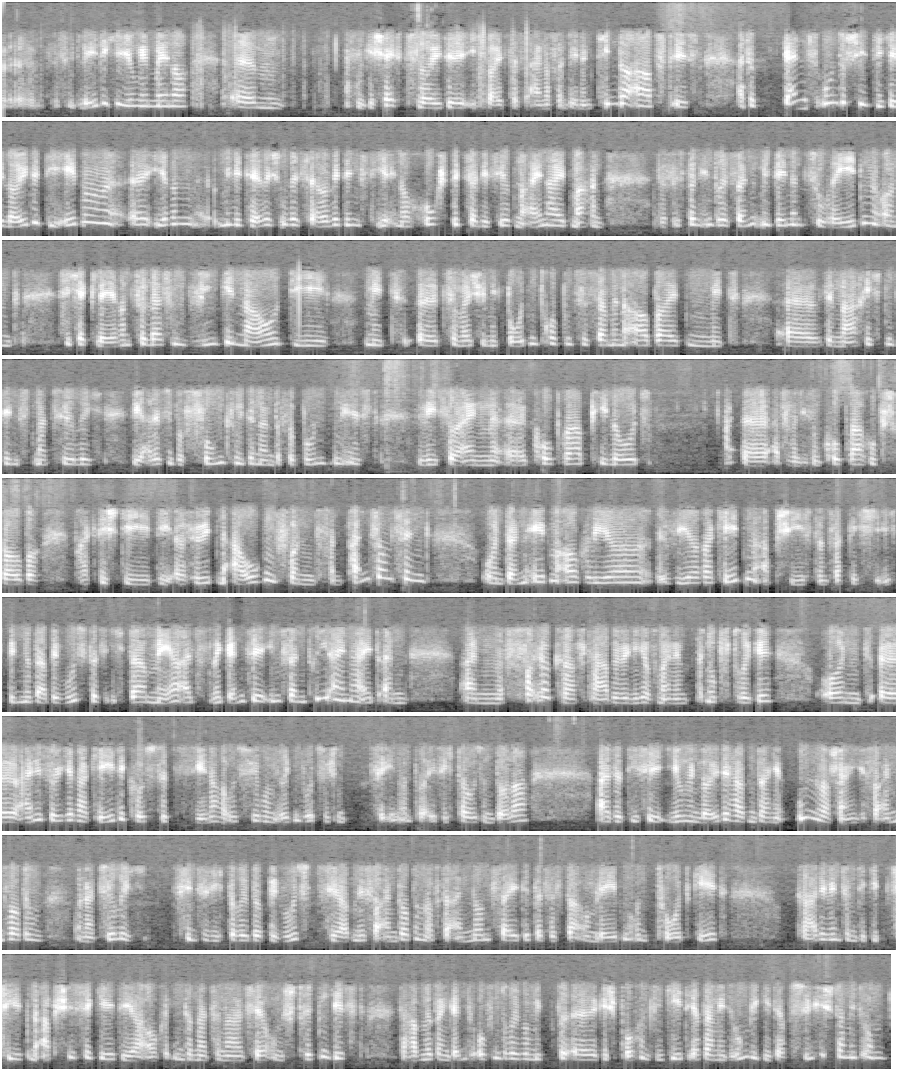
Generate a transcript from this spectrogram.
das sind ledige junge Männer, ähm, das sind Geschäftsleute. Ich weiß, dass einer von denen Kinderarzt ist. Also ganz unterschiedliche Leute, die eben äh, ihren militärischen Reservedienst hier in einer hochspezialisierten Einheit machen. Das ist dann interessant, mit denen zu reden und sich erklären zu lassen, wie genau die mit äh, zum Beispiel mit Bodentruppen zusammenarbeiten, mit äh, dem Nachrichtendienst natürlich, wie alles über Funk miteinander verbunden ist, wie so ein äh, Cobra-Pilot äh, also von diesem Cobra-Hubschrauber praktisch die, die erhöhten Augen von, von Panzern sind und dann eben auch wie wie er Raketen abschießt und sagt, ich, ich bin mir da bewusst, dass ich da mehr als eine ganze Infanterieeinheit an, an Feuerkraft habe, wenn ich auf meinen Knopf drücke. Und äh, eine solche Rakete kostet je nach Ausführung irgendwo zwischen 10.000 und 30.000 Dollar. Also diese jungen Leute haben da eine unwahrscheinliche Verantwortung und natürlich sind sie sich darüber bewusst, sie haben eine Verantwortung auf der anderen Seite, dass es da um Leben und Tod geht. Gerade wenn es um die gezielten Abschüsse geht, die ja auch international sehr umstritten ist, da haben wir dann ganz offen darüber mit, äh, gesprochen, wie geht er damit um, wie geht er psychisch damit um.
